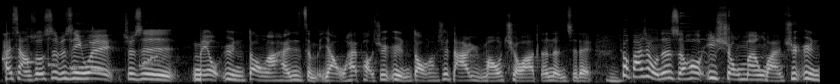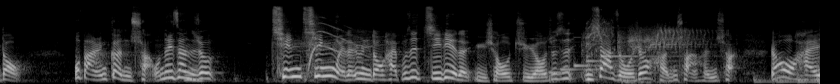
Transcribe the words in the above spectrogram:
还想说，是不是因为就是没有运动啊，还是怎么样？我还跑去运动啊，去打羽毛球啊，等等之类。就发现我那时候一胸闷完去运动，我反而更喘。我那阵子就轻轻微的运动，还不是激烈的羽球局哦，就是一下子我就很喘很喘。然后我还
